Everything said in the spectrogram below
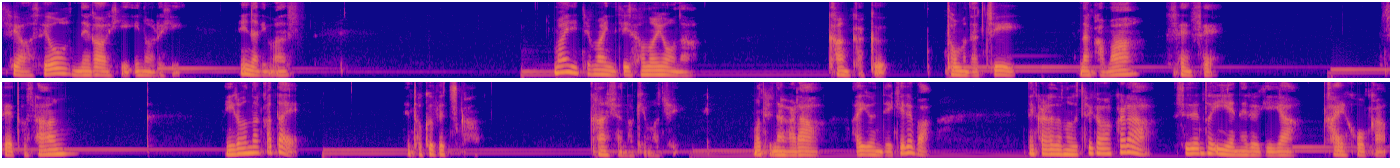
幸せを願う日、祈る日になります。毎日毎日そのような感覚、友達、仲間、先生、生徒さん、いろんな方へ特別感、感謝の気持ち持ちながら歩んでいければ、ね、体の内側から自然といいエネルギーや解放感、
